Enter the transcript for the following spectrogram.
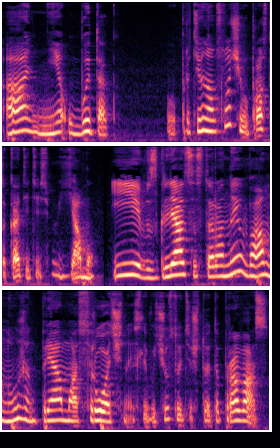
а не убыток. В противном случае вы просто катитесь в яму. И взгляд со стороны вам нужен прямо срочно, если вы чувствуете, что это про вас.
